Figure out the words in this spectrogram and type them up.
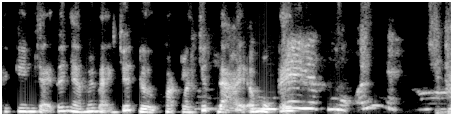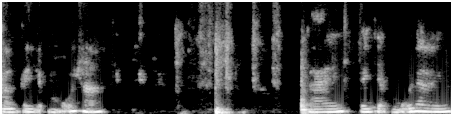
cái kim chạy tới nhà mấy bạn chết được hoặc là chích đại ở một cái cần cây giật mũi hả? Đây cây giật mũi đây.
